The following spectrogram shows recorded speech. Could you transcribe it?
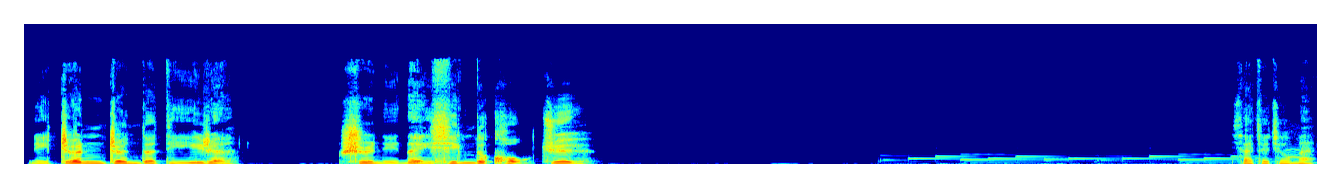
你真正的敌人是你内心的恐惧。”小啾啾们，《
